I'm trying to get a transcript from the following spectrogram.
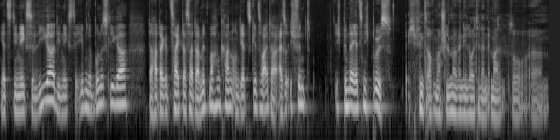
Jetzt die nächste Liga, die nächste Ebene Bundesliga. Da hat er gezeigt, dass er da mitmachen kann und jetzt geht's weiter. Also ich finde, ich bin da jetzt nicht böse. ich finde es auch immer schlimmer, wenn die Leute dann immer so ähm,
